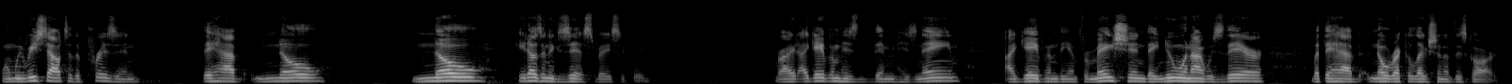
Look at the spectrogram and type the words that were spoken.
When we reached out to the prison, they have no, no, he doesn't exist, basically. Right? I gave him his, them his name. I gave them the information. They knew when I was there, but they have no recollection of this guard.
